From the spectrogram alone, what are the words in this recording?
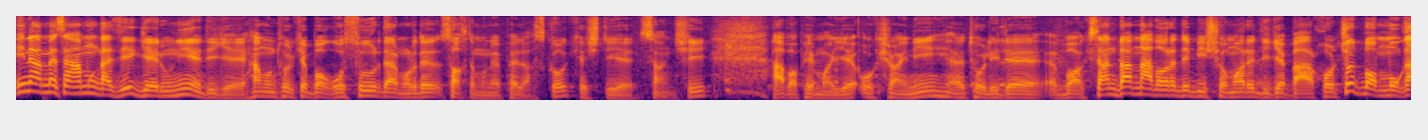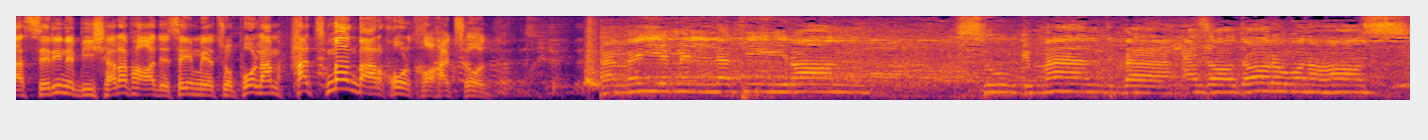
این هم مثل همون قضیه گرونیه دیگه. همونطور که با قصور در مورد ساختمون پلاسکو کشتی سانچی هواپیمای اوکراینی تولید واکسن و موارد بیشمار دیگه برخورد شد. با مقصرین بیشرف حادثه متروپول هم حتما برخورد خواهد شد. همه ملت ایران سوگمند و ازادار ونهاست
